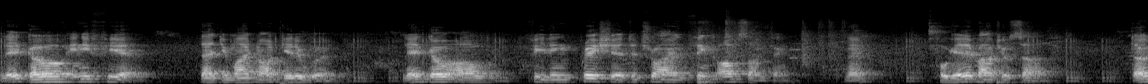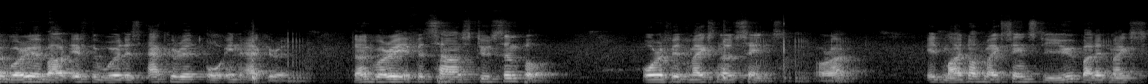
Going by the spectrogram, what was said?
Let go of any fear that you might not get a word. Let go of feeling pressure to try and think of something. No? Forget about yourself. Don't worry about if the word is accurate or inaccurate. Don't worry if it sounds too simple or if it makes no sense. Alright? It might not make sense to you, but it makes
